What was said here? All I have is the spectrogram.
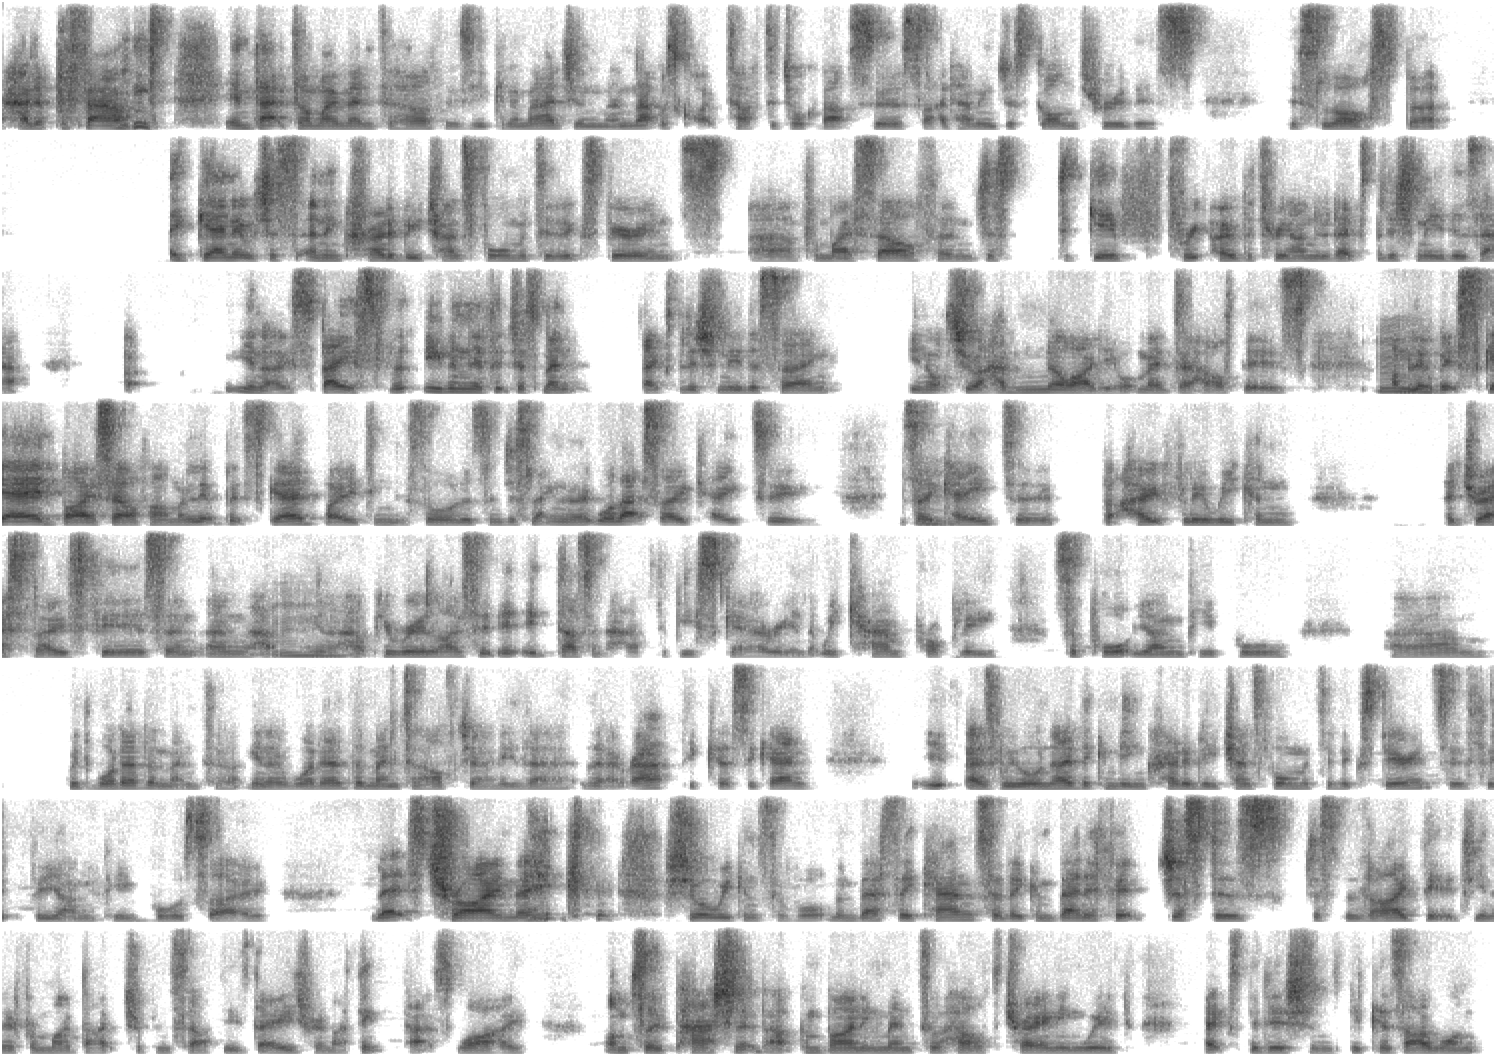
had a profound impact on my mental health, as you can imagine. And that was quite tough to talk about suicide, having just gone through this this loss. But again, it was just an incredibly transformative experience uh, for myself, and just to give three, over 300 expedition leaders that, uh, you know, space. Even if it just meant expedition leaders saying, you know, sure, I have no idea what mental health is. Mm. I'm a little mm. bit scared by self harm. I'm a little bit scared by eating disorders, and just letting them know, well, that's okay too. It's mm. okay to, but hopefully we can address those fears and, and mm. you know mm. help you realize that it, it, doesn't have to be scary and that we can properly support young people um, with whatever mental you know whatever mental health journey they're, they're at because again as we all know they can be incredibly transformative experiences for, for young people so let's try and make sure we can support them best they can so they can benefit just as just as I did, you know, from my bike trip in Southeast Asia. And I think that's why I'm so passionate about combining mental health training with expeditions because I want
